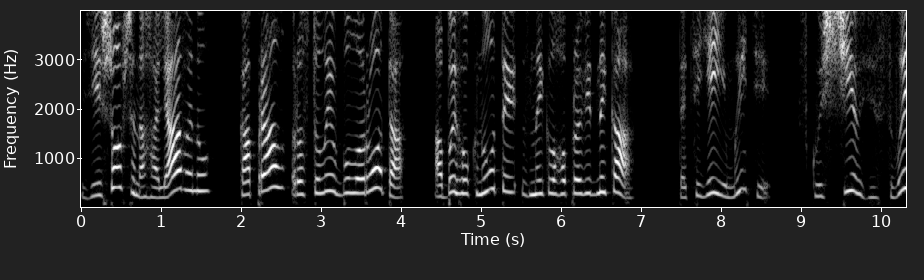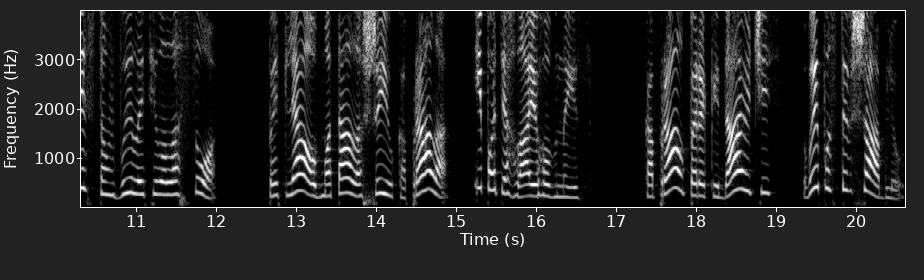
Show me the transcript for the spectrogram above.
Зійшовши на галявину, капрал розтулив було рота, аби гукнути зниклого провідника. Та цієї миті з кущів зі свистом вилетіло ласо. Петля обмотала шию капрала і потягла його вниз. Капрал, перекидаючись, випустив шаблю,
